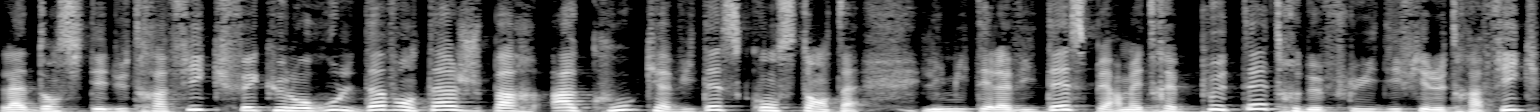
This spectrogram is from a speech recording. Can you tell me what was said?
la densité du trafic fait que l'on roule davantage par à-coup qu'à vitesse constante. Limiter la vitesse permettrait peut-être de fluidifier le trafic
